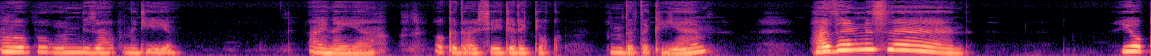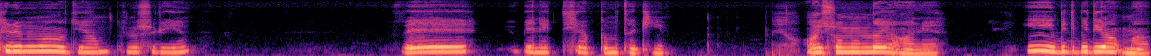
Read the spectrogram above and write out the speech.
ama bugün güzel bunu giyeyim. Aynen ya. O kadar şey gerek yok. Bunu da takayım. Hazır mısın? Yok kremimi alacağım. Bunu süreyim. Ve benekli şapkamı takayım. Ay sonunda yani. İyi bidi bidi yapma.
